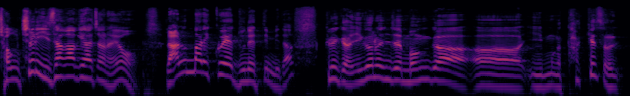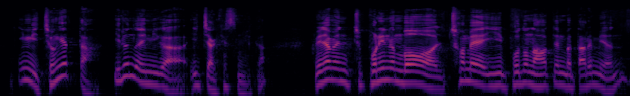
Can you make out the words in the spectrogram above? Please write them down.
정치를 이상하게 하잖아요. 라는 말이 꽤 눈에 띕니다. 그러니까 이거는 이제 뭔가 어, 이 뭔가 타켓을 이미 정했다 이런 의미가 있지 않겠습니까? 왜냐하면 저 본인은 뭐 처음에 이 보도 나왔던 바 따르면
